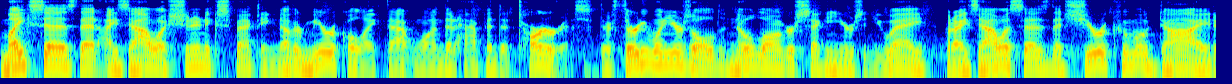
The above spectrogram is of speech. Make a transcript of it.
Mike says that Aizawa shouldn't expect another miracle like that one that happened at Tartarus. They're 31 years old, no longer second years at UA, but Aizawa says that Shirakumo died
